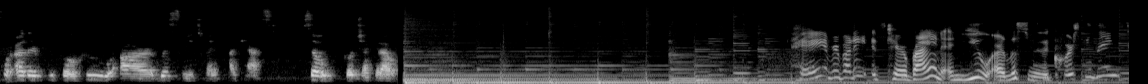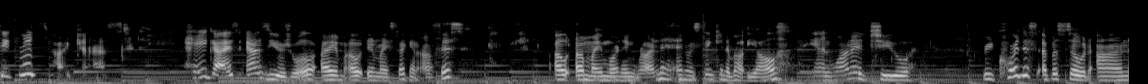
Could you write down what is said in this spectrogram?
for other people who are listening to my podcast. So go check it out. Hey, everybody, it's Tara Bryan, and you are listening to the Course Building Secrets podcast. Hey, guys, as usual, I am out in my second office, out on my morning run, and was thinking about y'all and wanted to record this episode on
